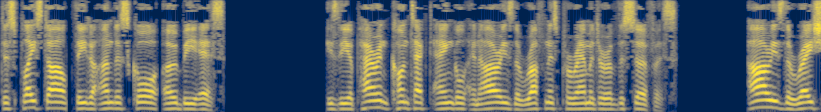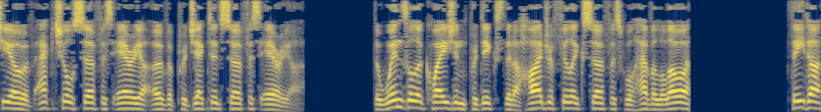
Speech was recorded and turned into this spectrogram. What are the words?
display style theta underscore obs is the apparent contact angle and r is the roughness parameter of the surface. R is the ratio of actual surface area over projected surface area. The Wenzel equation predicts that a hydrophilic surface will have a lower theta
